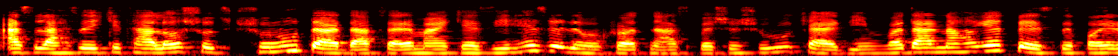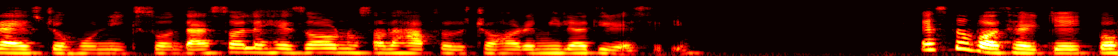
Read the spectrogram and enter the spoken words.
از لحظه ای که تلاش شد شنود در دفتر مرکزی حزب دموکرات نصب بشه شروع کردیم و در نهایت به استعفای رئیس جمهور نیکسون در سال 1974 میلادی رسیدیم. اسم واترگیت با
